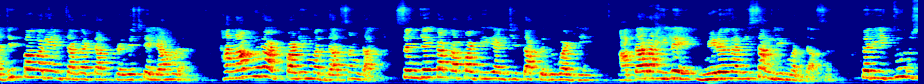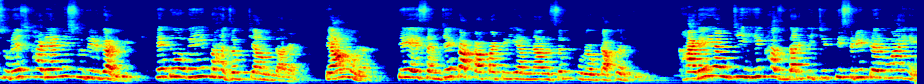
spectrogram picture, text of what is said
अजित पवार यांच्या गटात प्रवेश केल्यामुळं खानापूर आटपाडी मतदारसंघात संजय काका पाटील यांची ताकद वाढली. आता राहिले मिरज आणि सांगली मतदारसंघ. तर इथून सुरेश खाडे आणि सुधीर गाडगे हे दोघेही भाजपचे आमदार आहेत. त्यामुळं ते संजय काका पाटील यांना रसद पुरवठा करतील. खाडे यांची ही खासदारकीची तिसरी टर्म आहे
